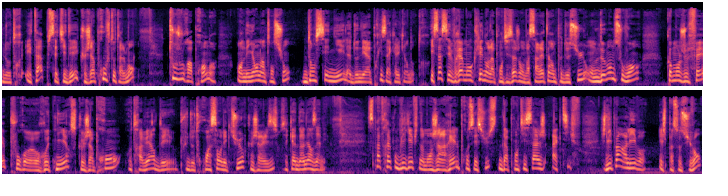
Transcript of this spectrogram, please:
une autre étape cette idée que j'approuve totalement, toujours apprendre en ayant l'intention d'enseigner la donnée apprise à quelqu'un d'autre. Et ça c'est vraiment clé dans l'apprentissage, on va s'arrêter un peu dessus. On me demande souvent comment je fais pour euh, retenir ce que j'apprends au travers des plus de 300 lectures que j'ai réalisées sur ces quatre dernières années. C'est pas très compliqué finalement, j'ai un réel processus d'apprentissage actif. Je lis pas un livre et je passe au suivant.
